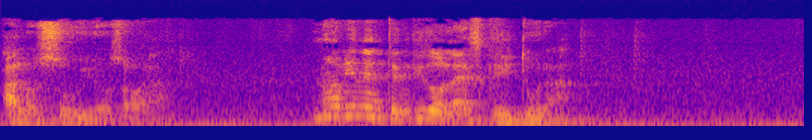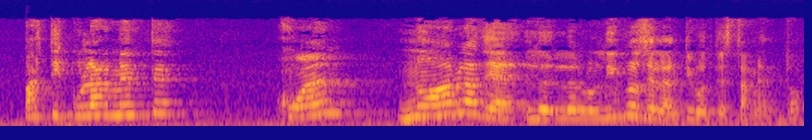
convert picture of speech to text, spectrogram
a los suyos. Ahora, no habían entendido la escritura. Particularmente, Juan no habla de, los libros del Antiguo Testamento.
